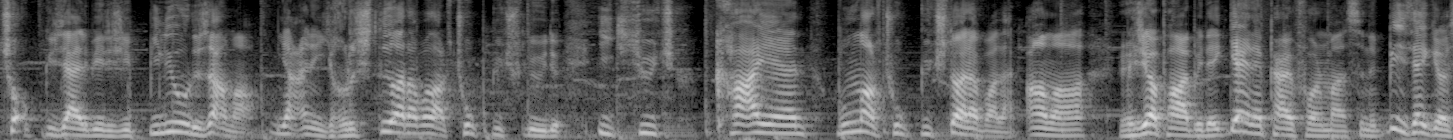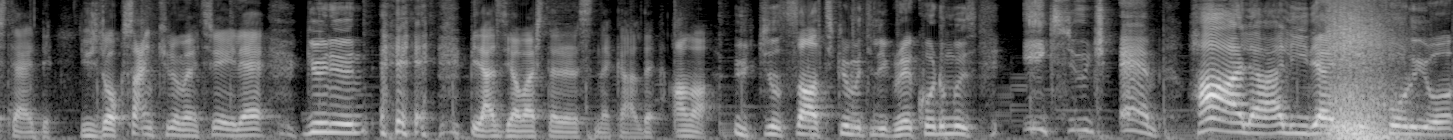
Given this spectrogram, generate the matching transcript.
çok güzel bir jip biliyoruz ama yani yarıştığı arabalar çok güçlüydü. X3 Cayenne bunlar çok güçlü arabalar ama Recep abi de gene performansını bize gösterdi. 190 kilometre ile günün biraz yavaşlar arasında kaldı ama 336 kilometrelik rekorumuz X3M hala liderliği koruyor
